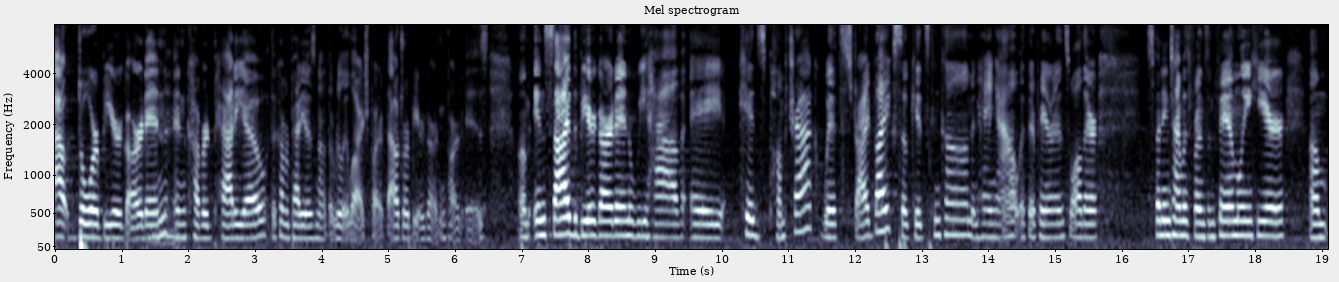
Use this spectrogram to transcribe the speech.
outdoor beer garden and covered patio. The covered patio is not the really large part. The outdoor beer garden part is. Um, inside the beer garden, we have a kids pump track with stride bikes, so kids can come and hang out with their parents while they're spending time with friends and family here. Um,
